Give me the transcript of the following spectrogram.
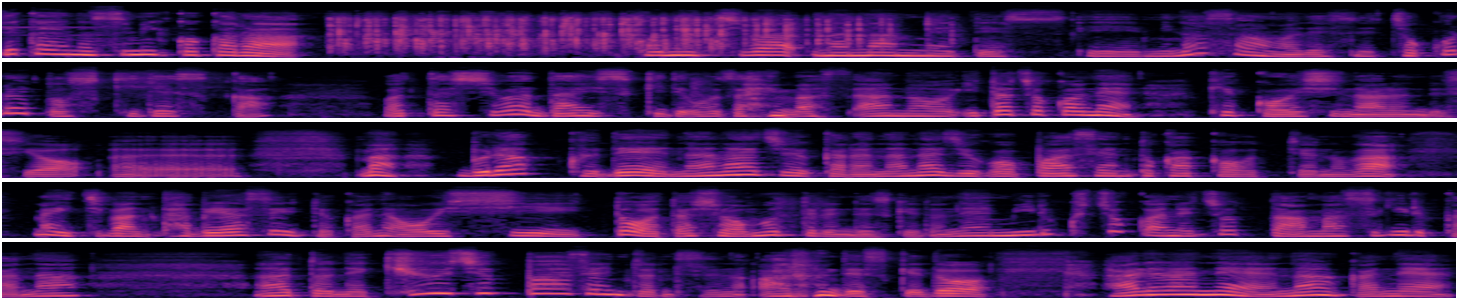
世界の隅っこから。こんにちはななめです、えー皆さんはですねチョコレート好きですか？私は大好きでございます。あの板チョコね結構美味しいのあるんですよ、えーまあブラックで70から75%カカオっていうのが、まあ、一番食べやすいというかね美味しいと私は思ってるんですけどね。ミルクチョコはねちょっと甘すぎるかな。あとね90%ですねあるんですけどあれはねなんかね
